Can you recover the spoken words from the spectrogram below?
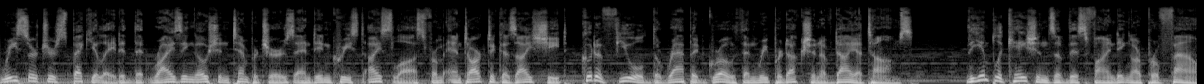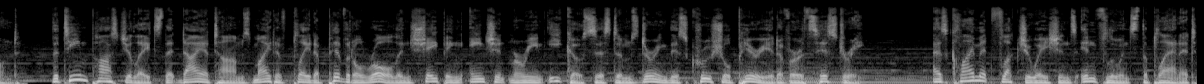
researchers speculated that rising ocean temperatures and increased ice loss from Antarctica's ice sheet could have fueled the rapid growth and reproduction of diatoms. The implications of this finding are profound. The team postulates that diatoms might have played a pivotal role in shaping ancient marine ecosystems during this crucial period of Earth's history. As climate fluctuations influenced the planet,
